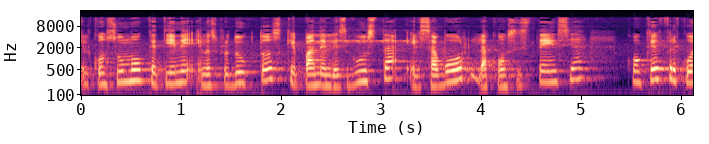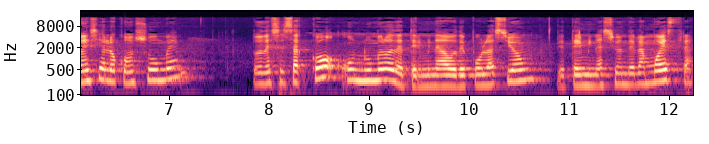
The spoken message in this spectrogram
el consumo que tiene en los productos, qué pan les gusta, el sabor, la consistencia, con qué frecuencia lo consumen, donde se sacó un número determinado de población, determinación de la muestra,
